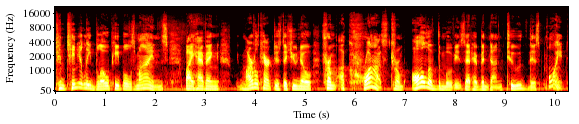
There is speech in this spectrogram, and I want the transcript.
continually blow people's minds by having Marvel characters that you know from across, from all of the movies that have been done to this point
